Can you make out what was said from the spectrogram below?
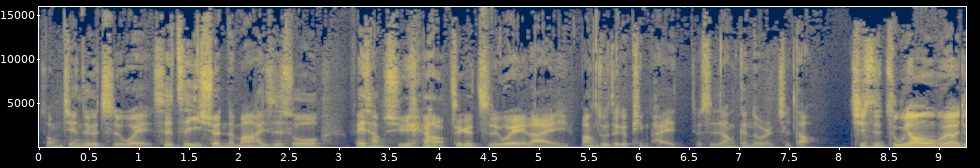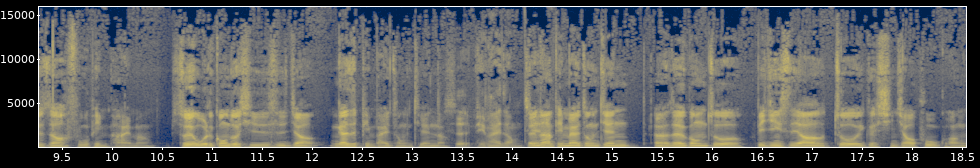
总监这个职位是自己选的吗？还是说？非常需要这个职位来帮助这个品牌，就是让更多人知道。其实主要回来就是要服品牌嘛，所以我的工作其实是叫应该是品牌总监呢。是品牌总监。对，那品牌总监呃，这个工作毕竟是要做一个行销曝光，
